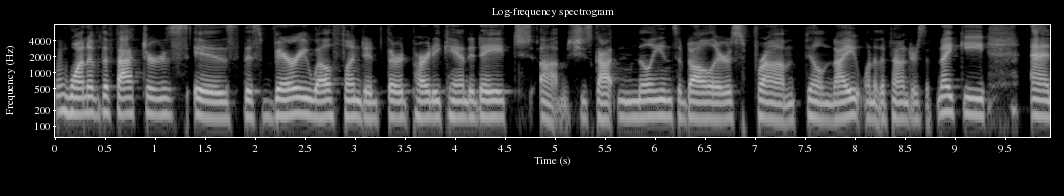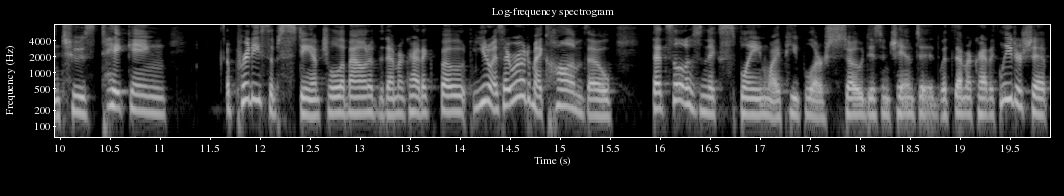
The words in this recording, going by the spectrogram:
one of the factors is this very well funded third party candidate. Um, she's gotten millions of dollars from Phil Knight, one of the founders of Nike, and who's taking a pretty substantial amount of the Democratic vote. You know, as I wrote in my column, though, that still doesn't explain why people are so disenchanted with Democratic leadership.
